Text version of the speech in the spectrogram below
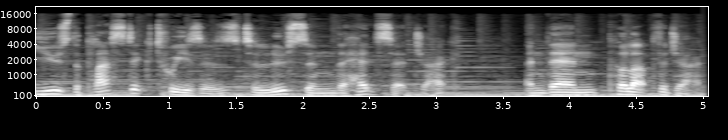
Use the plastic tweezers to loosen the headset jack and then pull up the jack.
